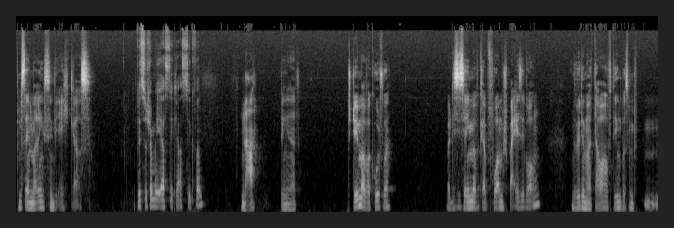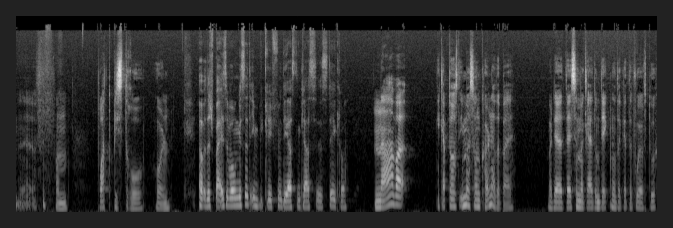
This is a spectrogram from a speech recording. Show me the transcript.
beim Semmering, sind die echt klasse. Bist du schon mal erste Klasse gefahren? Na, bin ich nicht. Stell mir aber cool vor. Weil das ist ja immer, glaube ich, vor dem Speisewagen. Und würde man halt dauerhaft irgendwas äh, vom Bordbistro holen. Aber der Speisewagen ist nicht inbegriffen in der ersten Klasse, das ist eh klar. Na, aber ich glaube, du hast immer so einen Kölner dabei. Weil der, der ist immer gleich um die Ecken und da geht der vorher auf durch.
